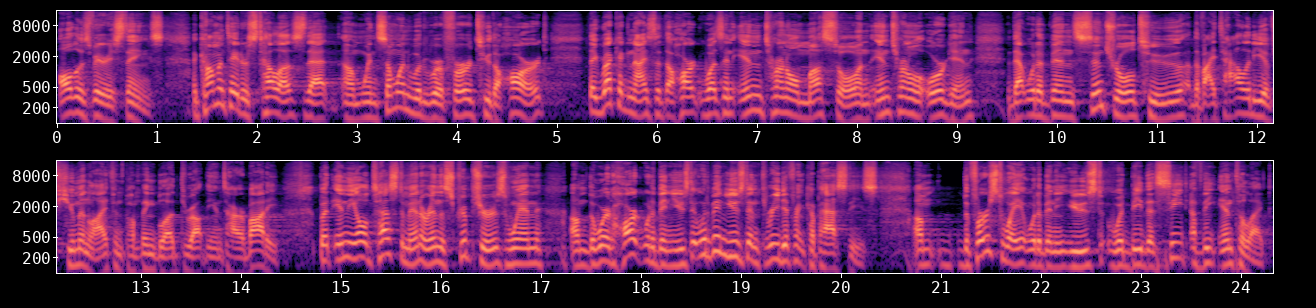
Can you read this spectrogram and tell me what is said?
all those various things. The commentators tell us that um, when someone would refer to the heart, they recognized that the heart was an internal muscle, an internal organ that would have been central to the vitality of human life and pumping blood throughout the entire body. But in the Old Testament or in the scriptures, when um, the word heart would have been used, it would have been used in three different capacities. Um, the first way it would have been used would be the seat of the intellect.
